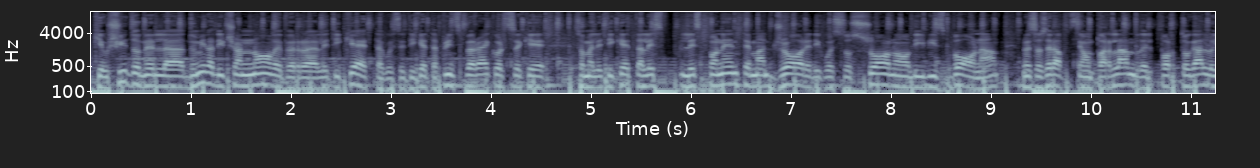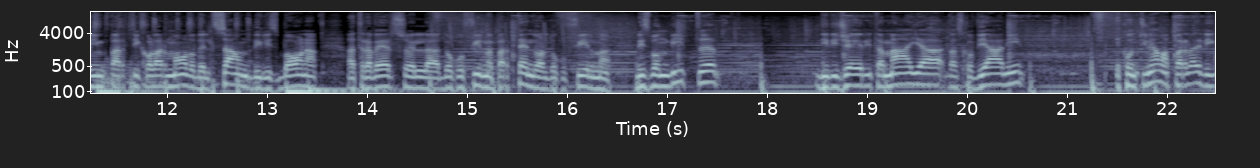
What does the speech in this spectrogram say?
che è uscito nel 2019 per l'etichetta, questa etichetta Principe Records che insomma è l'etichetta l'es- l'esponente maggiore di questo suono di Lisbona. Noi stasera stiamo parlando del Portogallo in particolar modo, del sound di Lisbona attraverso il docufilm, partendo dal docufilm Lisbon Beat di DJ Rita Maya, Vascoviani e continuiamo a parlare di,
